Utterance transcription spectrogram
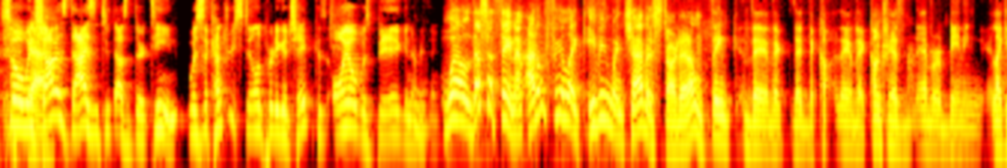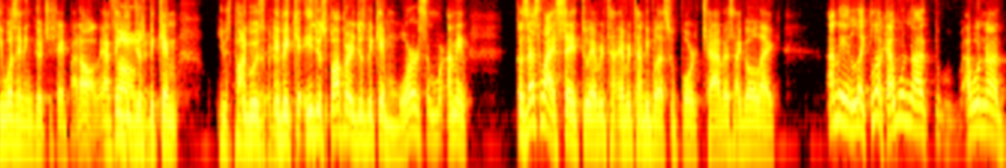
So when Yeah. Chavez dies in 2013, was the country still in pretty good shape because oil was big and everything? Well, that's the thing. I, I don't feel like even when Chavez started, I don't think the the the the, the, the country has ever been in like he wasn't in good shape at all. I think Oh, he just okay. became He was it popular. was it became he just popular. It just became worse and worse. I mean, because that's why I say to every time every time people that support Chavez, I go like, I mean, like, look, I would not I would not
